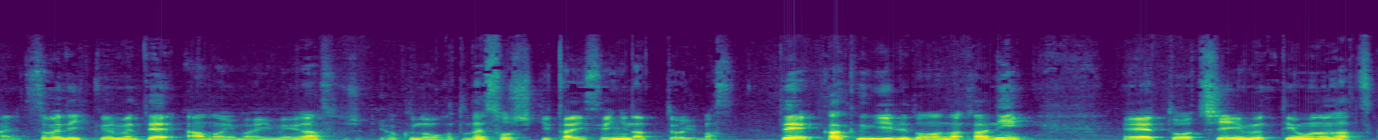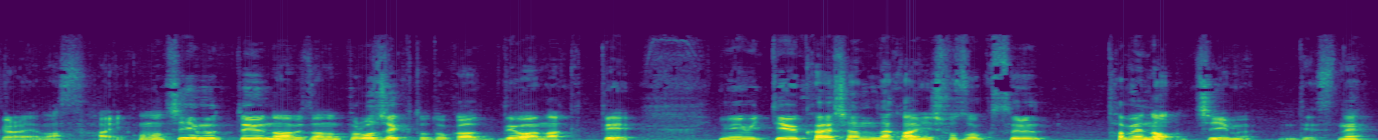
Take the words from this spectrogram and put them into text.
はい、全てひっくるめて、あの、今、夢は欲の方で組織体制になっております。で、各ギルドの中に、えっ、ー、と、チームっていうものが作られます。はい。このチームというのは別にプロジェクトとかではなくて、夢見っていう会社の中に所属するためのチームですね。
